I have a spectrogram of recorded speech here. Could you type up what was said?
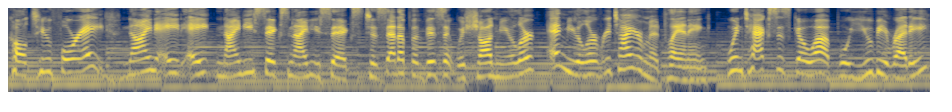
Call 248 988 9696 to set up a visit with Shawn Mueller and Mueller Retirement Planning. When taxes go up, will you be ready?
